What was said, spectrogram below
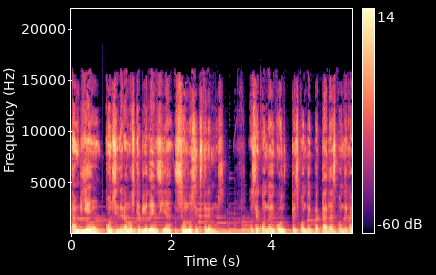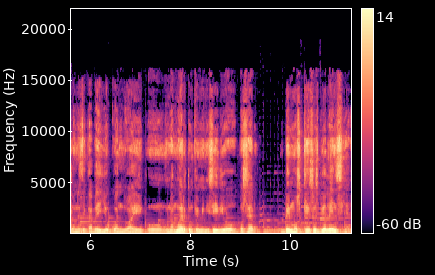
también consideramos que violencia son los extremos. O sea, cuando hay golpes, cuando hay patadas, cuando hay jalones de cabello, cuando hay una muerte, un feminicidio. O sea, vemos que eso es violencia.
